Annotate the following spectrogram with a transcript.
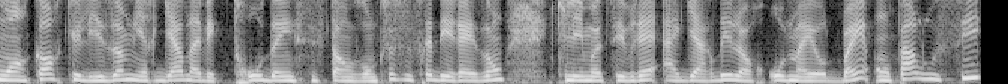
ou encore que les hommes les regardent avec trop d'insistance. Donc ça, ce serait des raisons qui les motiveraient à garder leur eau de maillot de bain. On parle aussi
